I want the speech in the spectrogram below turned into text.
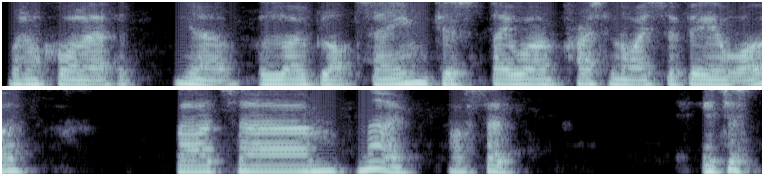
what do I call it, you know, a low block team because they weren't pressing the way Sevilla were. But um, no, like I said, it just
